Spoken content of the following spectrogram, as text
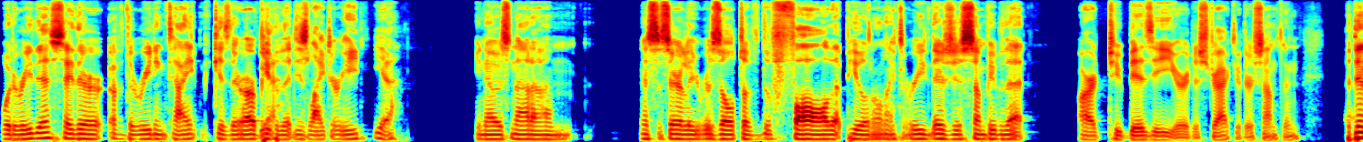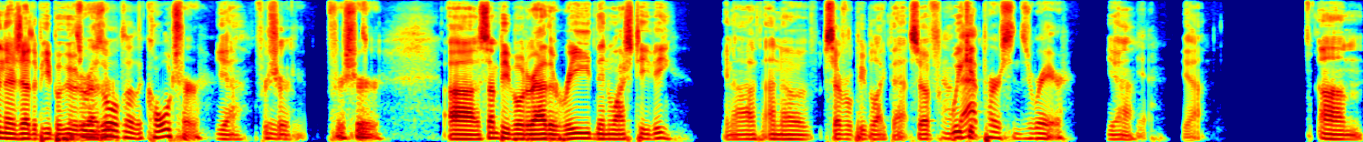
would read this, say they're of the reading type, because there are people Yeah. that just like to read. Yeah. You know, it's not um necessarily a result of the fall that people don't like to read. There's just some people that are too busy or distracted or something. But then there's other people who It's a rather, result of the culture. yeah, for sure. For sure. Uh, some people would rather read than watch TV. You know, I, I know of several people like that. So if Now, we that could, person's rare. yeah, Yeah. yeah, um,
